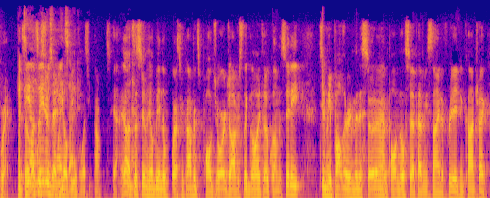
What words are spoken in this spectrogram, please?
Right. But so Deion let's assume that he'll be in the Western Conference. Yeah, yeah, let's assume he'll be in the Western Conference. Paul George obviously going to Oklahoma City. Jimmy Butler in Minnesota, and Paul Millsap having signed a free agent contract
